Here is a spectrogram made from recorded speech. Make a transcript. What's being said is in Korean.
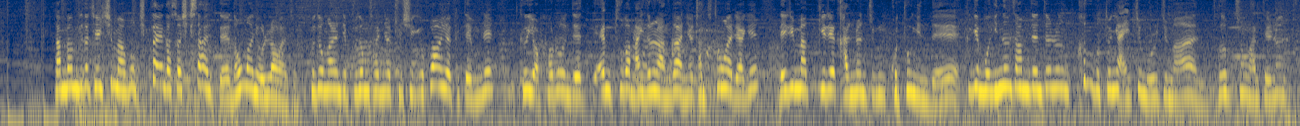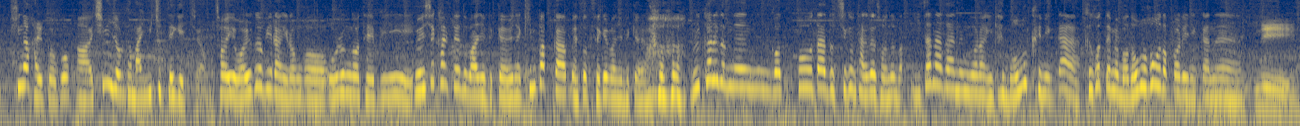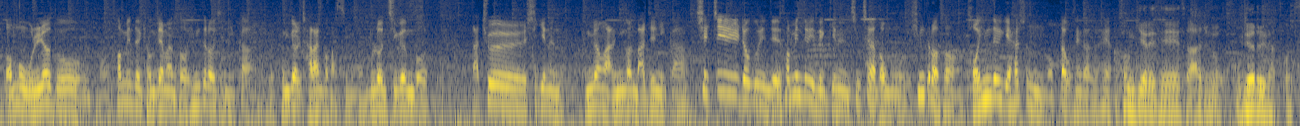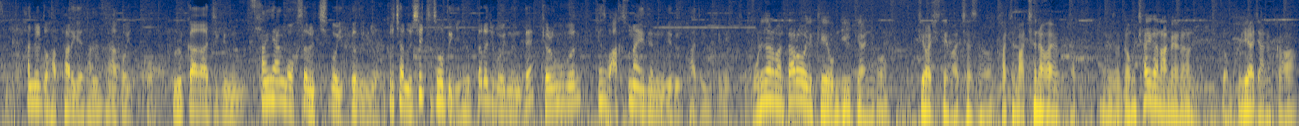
난방비가 제일 심하고 식당에 가서 식사할 때 너무 많이 올라가죠. 그동안 이제 부동산이나 주식이 호황이었기 때문에 그 여파로 이제 M2가 많이 늘어난 거 아니에요? 전체 통화량이 내리막길에 가는 지금 고통인데 그게 뭐 있는 사람들한테는 큰 고통이 아닐지 모르지만 저소득층한테는 심각할 거고 아, 심리적으로 더 많이 위축되겠죠. 저희 월급이랑 이런 거 오른 거 대비 외식할 때도 많이 느껴요. 왜냐 김밥값에서 되게 많이 느껴요. 물가를 잡는 것보다도 지금 당장 저는 막 이자 나가는 거랑 이게 너무 크니까 그것 때문에 뭐 너무 허우덕거리니까는 금리 너무 올려도 뭐 서민들 경제만 더 힘들어지니까 동결을 잘한 것 같습니다. 물론 지금 뭐 낮출 시기는 분명 아닌 건 맞으니까 실질적으로 이제 서민들이 느끼는 침체가 너무 힘들어서 더 힘들게 할 수는 없다고 생각을 해요. 동결에 대해서 아주 우려를 갖고 있습니다. 환율도 가파르게 상승하고 있고 물가가 지금 상향 곡선을 치고 있거든요. 그렇지 않으면 실질 소득이 계속 떨어지고 있는데 결국은 계속 악순환이 되는 이런 과정이 되겠죠. 우리나라만 따로 이렇게 움직일 게 아니고 국제화 시대에 맞춰서 같이 맞춰 나가야 할 것 같아요. 그래서 너무 차이가 나면은 좀 불리하지 않을까.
